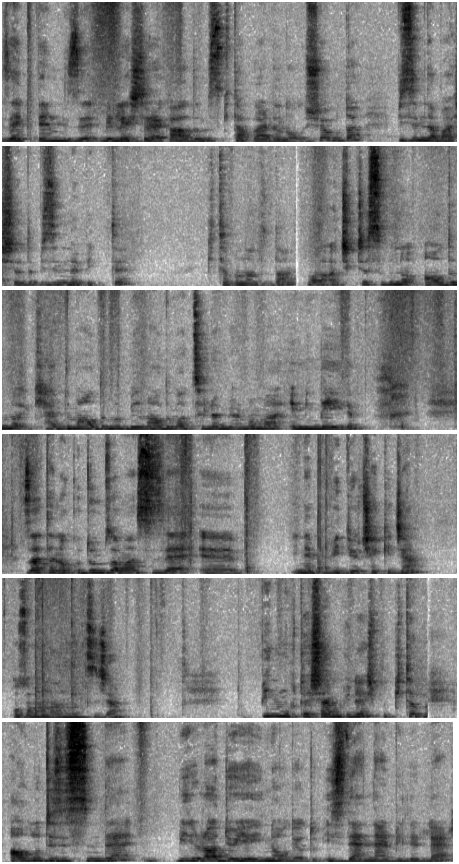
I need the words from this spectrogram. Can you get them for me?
zevklerimizi birleştirerek aldığımız kitaplardan oluşuyor. Bu da bizimle başladı, bizimle bitti. Kitabın adı da. Valla açıkçası bunu aldığımı, kendim aldığımı, benim aldığımı hatırlamıyorum ama emin değilim. Zaten okuduğum zaman size e, yine bir video çekeceğim. O zaman anlatacağım. Bin Muhteşem Güneş bu kitabı Avlu dizisinde bir radyo yayını oluyordu. İzleyenler bilirler.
